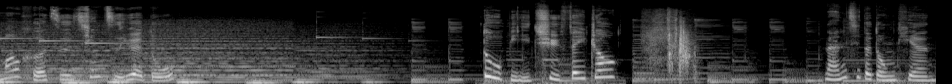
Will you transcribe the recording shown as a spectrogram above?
猫盒子亲子阅读：杜比去非洲。南极的冬天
